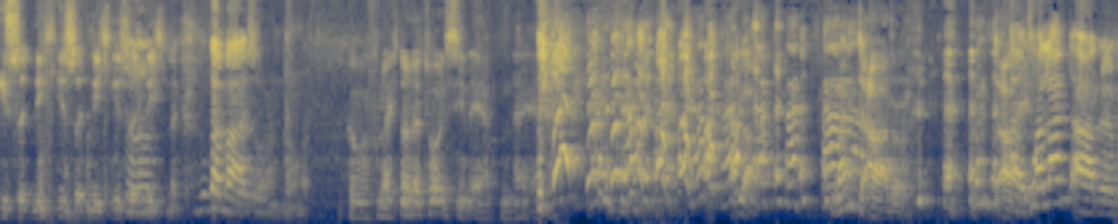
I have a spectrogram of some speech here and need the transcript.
ist es nicht, ist es nicht, ist es nicht. Ne? Da war es. So. Können wir vielleicht noch das Häuschen ernten. Naja. ja, Landadel. Landadel. Alter Landadel.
